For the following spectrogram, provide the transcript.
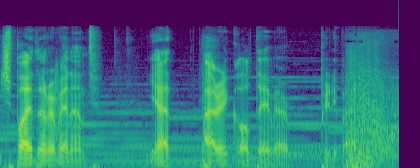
Punched by the Revenant. Yeah, I recall they were pretty bad.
